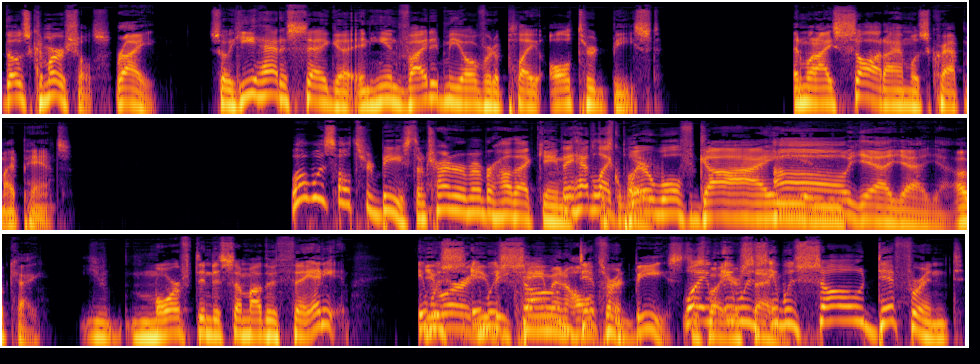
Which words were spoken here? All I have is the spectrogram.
those commercials, right. so he had a Sega, and he invited me over to play Altered Beast. And when I saw it, I almost crapped my pants. What was Altered Beast? I'm trying to remember how that game They had like played. Werewolf Guy, Oh yeah, yeah, yeah. Okay. you morphed into some other thing. Any, It You was were- it was became so an altered different. beast, Well, it, you're was saying. it was so different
